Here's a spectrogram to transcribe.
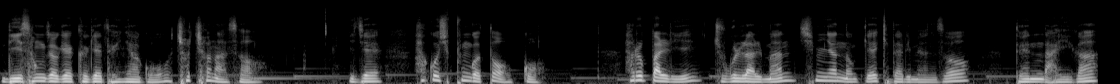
네 성적에 그게 되냐고 초쳐놔서 이제 하고 싶은 것도 없고 하루빨리 죽을 날만 10년 넘게 기다리면서 된 나이가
